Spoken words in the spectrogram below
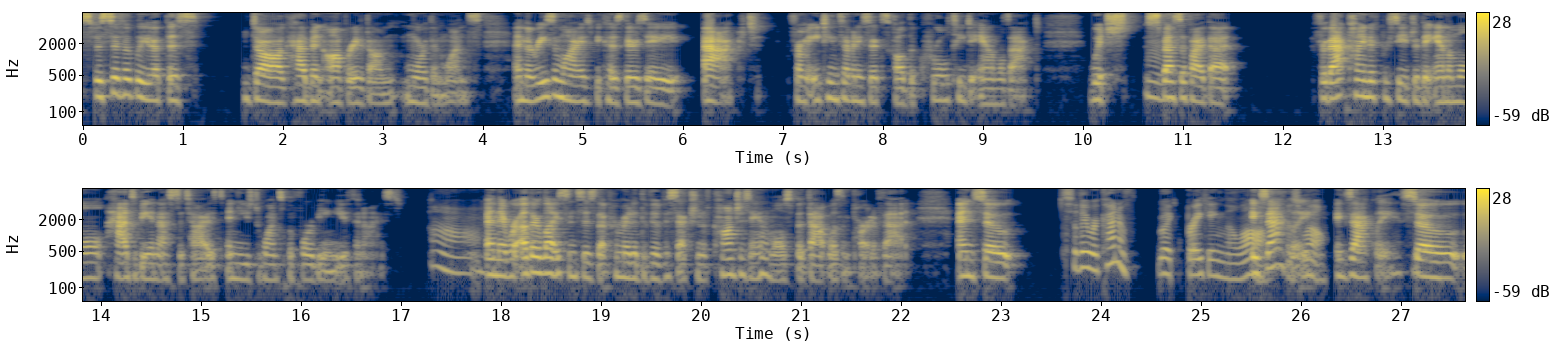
specifically that this dog had been operated on more than once. And the reason why is because there's a act from 1876 called the Cruelty to Animals Act, which Hmm. specified that for that kind of procedure, the animal had to be anesthetized and used once before being euthanized. Oh. And there were other licenses that permitted the vivisection of conscious animals, but that wasn't part of that. And so So they were kind of like breaking the law exactly as well. exactly so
